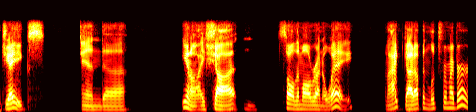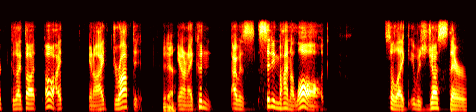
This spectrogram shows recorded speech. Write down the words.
jakes and uh you know, I shot and saw them all run away. And I got up and looked for my bird because I thought, oh, I, you know, I dropped it. Yeah. You know, and I couldn't, I was sitting behind a log. So, like, it was just their,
